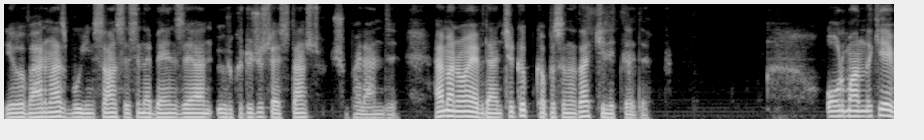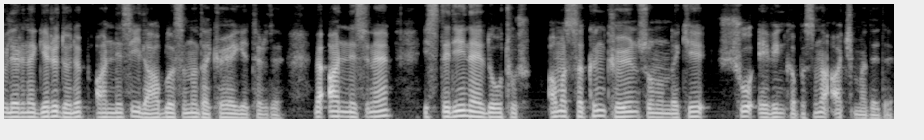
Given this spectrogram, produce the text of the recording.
Yağı vermez bu insan sesine benzeyen ürkütücü sesten şüphelendi. Hemen o evden çıkıp kapısını da kilitledi. Ormandaki evlerine geri dönüp annesiyle ablasını da köye getirdi ve annesine istediğin evde otur ama sakın köyün sonundaki şu evin kapısını açma dedi.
